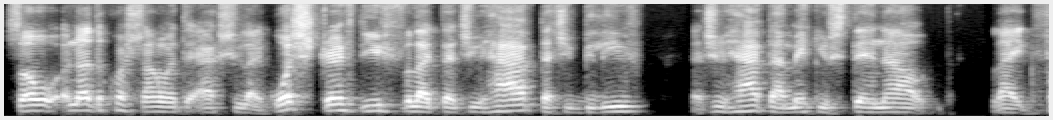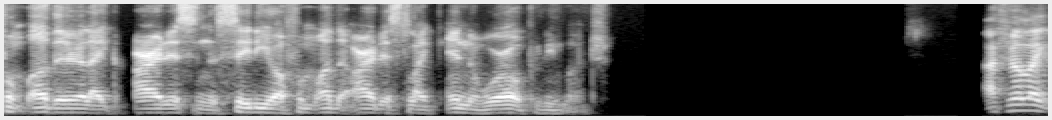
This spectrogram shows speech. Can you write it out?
So another question I want to ask you, like, what strength do you feel like that you have that you believe that you have that make you stand out like from other like artists in the city or from other artists like in the world pretty much i feel like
